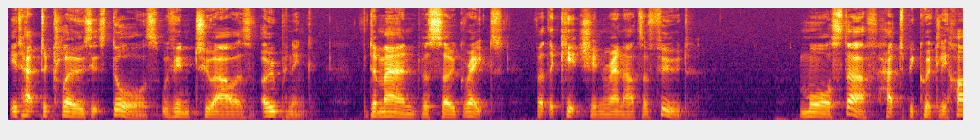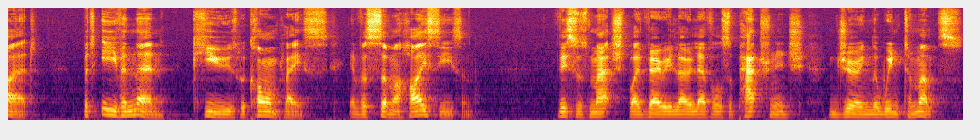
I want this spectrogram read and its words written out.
it had to close its doors within two hours of opening. The demand was so great that the kitchen ran out of food. More staff had to be quickly hired, but even then, queues were commonplace in the summer high season. This was matched by very low levels of patronage during the winter months,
